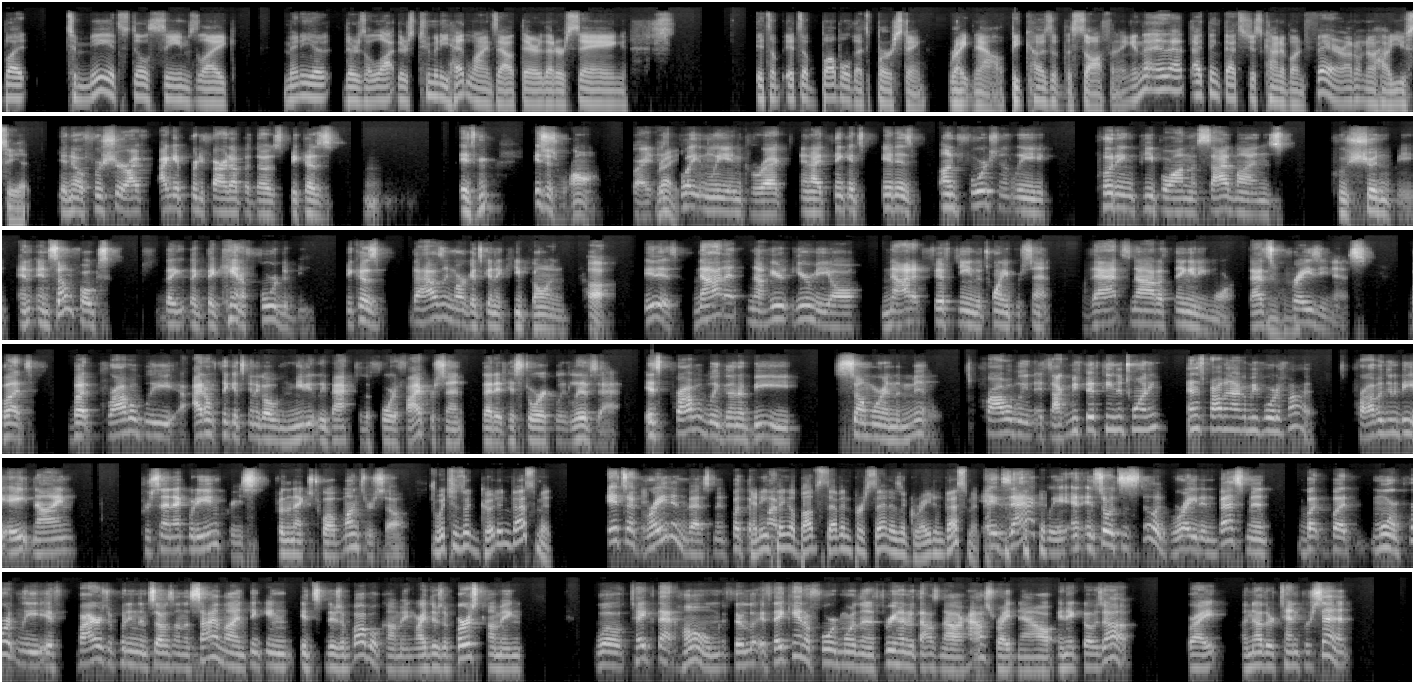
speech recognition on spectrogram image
but to me it still seems like many of there's a lot there's too many headlines out there that are saying it's a it's a bubble that's bursting right now because of the softening. And that, that I think that's just kind of unfair. I don't know how you see it. Yeah, know, for sure. I I get pretty fired up at those because it's it's just wrong, right? It's Right. blatantly incorrect, and I think it's it is unfortunately putting people on the sidelines who shouldn't be, and and some folks they like they can't afford to be because the housing market's going to keep going up. It is not at now. Hear hear me, y'all. Not at fifteen to twenty percent. That's not a thing anymore. That's Mhm. craziness. But but probably I don't think it's going to go immediately back to the four to five percent that it historically lives at. It's probably going to be somewhere in the middle. It's probably it's not going to be 15 to 20, and it's probably not going to be four to five. It's probably going to be eight, nine percent equity increase for the next 12 months or so. Which is a good investment. It's a great investment, but anything above seven percent is a great investment. exactly, and and so it's still a great investment. But but more importantly, if buyers are putting themselves on the sideline thinking it's there's a bubble coming, right? There's a burst coming. Well, take that home if they're if they can't afford more than a three hundred thousand dollar house right now, and it goes up, right? Another ten percent.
